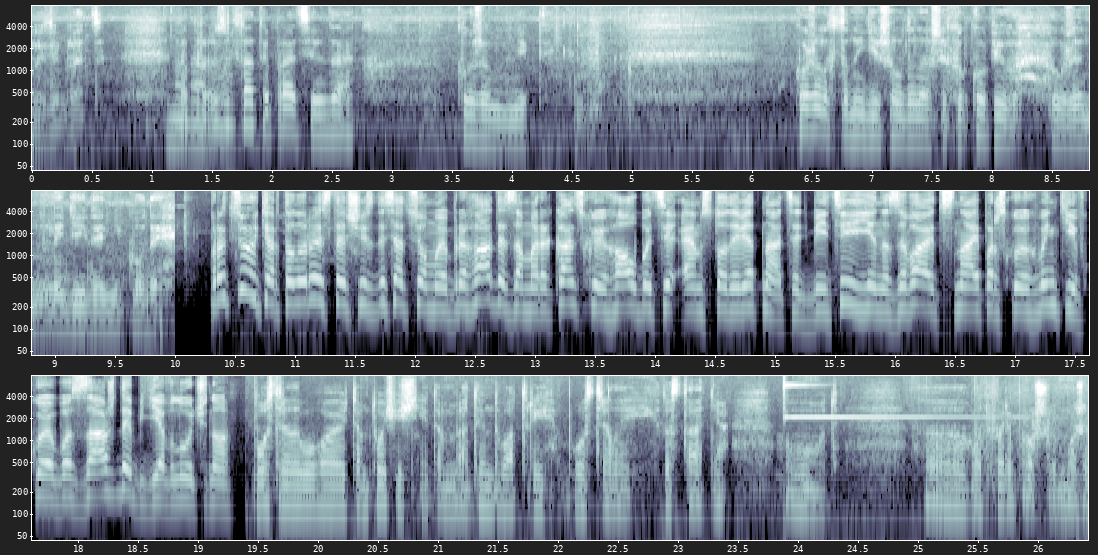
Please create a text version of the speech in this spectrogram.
розібратися. а про результати праці так. Кожен, як- кожен, хто не дійшов до наших окопів, вже не дійде нікуди. Працюють артилеристи 67-ї бригади з американської гаубиці М119. Бійці її називають снайперською гвинтівкою, бо завжди б'є влучно. Постріли бувають там точечні, там один, два, три постріли, їх достатньо. От, е, от перепрошую, може.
